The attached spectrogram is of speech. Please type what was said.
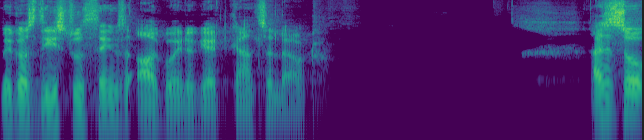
Because these two things are going to get cancelled out. So,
